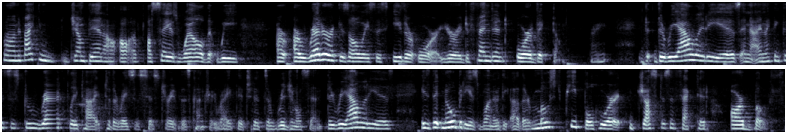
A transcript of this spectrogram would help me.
Well, and if I can jump in, I'll, I'll, I'll say as well that we, our, our rhetoric is always this either or. You're a defendant or a victim, right? The, reality is, and, and I think this is directly tied to the racist history of this country, right? To its original sin. The reality is, is that nobody is one or the other. Most people who are just as affected are both.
